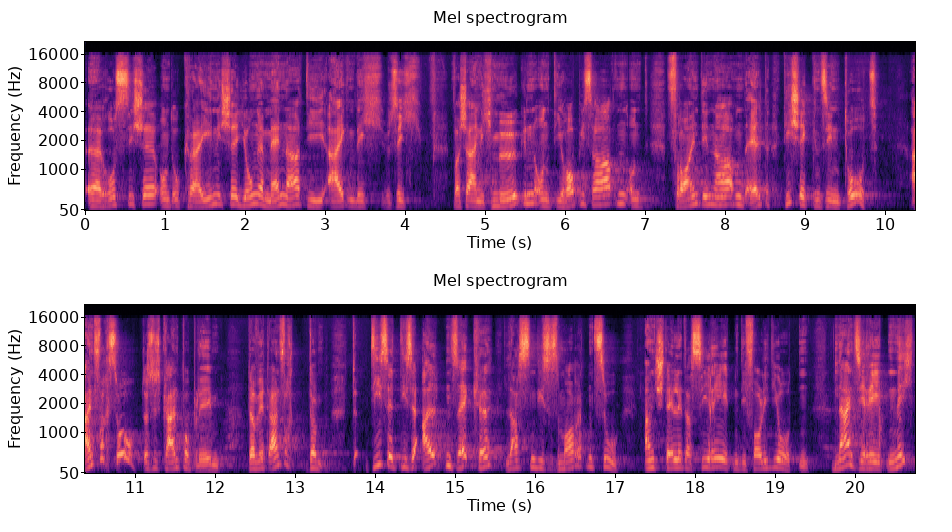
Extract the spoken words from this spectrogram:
äh, russische und ukrainische junge Männer, die eigentlich sich wahrscheinlich mögen und die Hobbys haben und Freundinnen haben, Eltern, die schicken sie in den Tod. Einfach so, das ist kein Problem. Da wird einfach, da, diese, diese alten Säcke lassen dieses Morden zu, anstelle dass sie reden, die Vollidioten. Nein, sie reden nicht,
